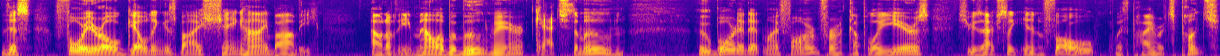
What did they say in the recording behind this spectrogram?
This four year old gelding is by Shanghai Bobby. Out of the Malibu Moon mare, Catch the Moon who boarded at my farm for a couple of years. She was actually in foal with Pirates Punch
